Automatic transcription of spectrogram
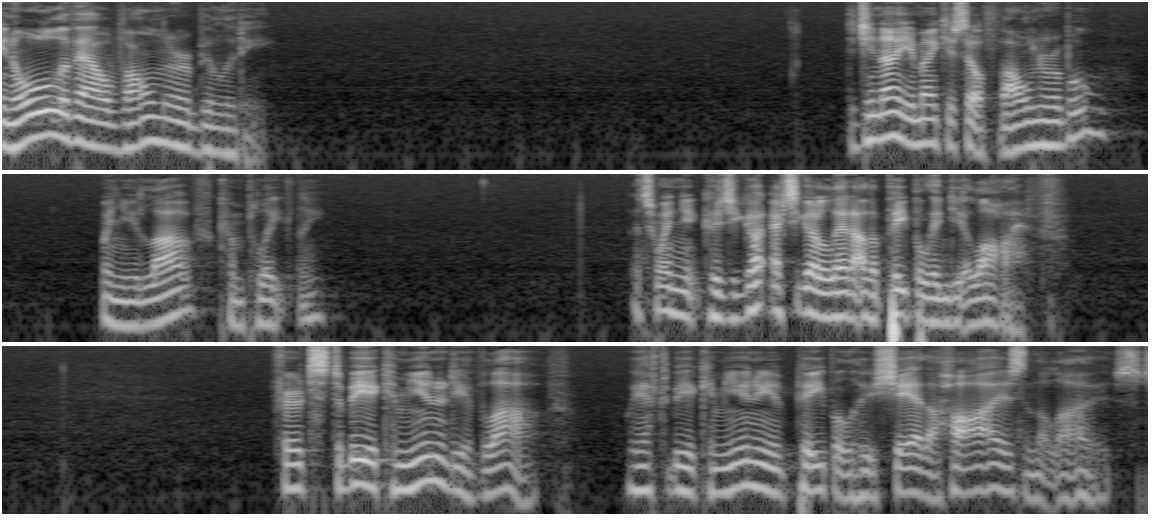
in all of our vulnerability. Did you know you make yourself vulnerable when you love completely? That's when you, because you got actually got to let other people into your life. For it's to be a community of love, we have to be a community of people who share the highs and the lows.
